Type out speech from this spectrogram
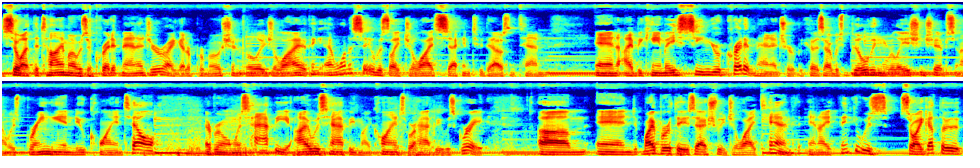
So at the time, I was a credit manager. I got a promotion early July. I think I want to say it was like July 2nd, 2010 and I became a senior credit manager because I was building relationships and I was bringing in new clientele. Everyone was happy. I was happy. My clients were happy. It was great. Um, and my birthday is actually July 10th, and I think it was so I got the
